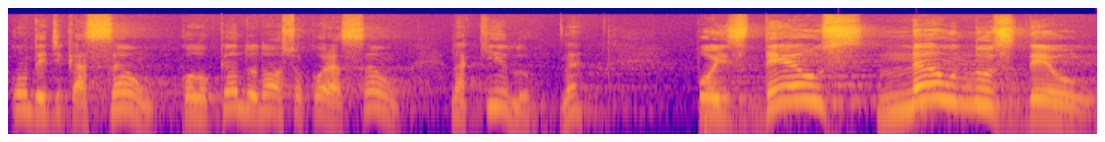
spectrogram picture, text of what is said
com dedicação, colocando o nosso coração naquilo, né? Pois Deus não nos deu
